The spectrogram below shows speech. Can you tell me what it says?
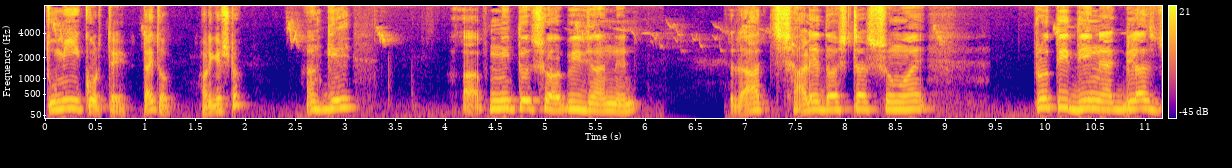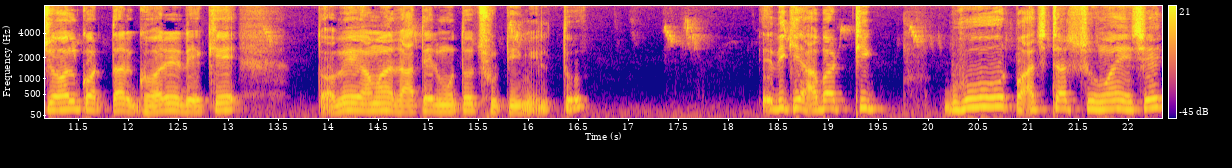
তুমিই করতে তাই তো হরিকেষ্ট? আগে আপনি তো সবই জানেন রাত সাড়ে দশটার সময় প্রতিদিন এক গ্লাস জল কর্তার ঘরে রেখে তবে আমার রাতের মতো ছুটি মিলত। এদিকে আবার ঠিক ভোর পাঁচটার সময় এসে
